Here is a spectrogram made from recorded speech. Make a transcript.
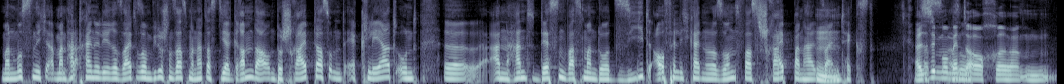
Man muss nicht, man hat keine leere Seite, sondern wie du schon sagst, man hat das Diagramm da und beschreibt das und erklärt und äh, anhand dessen, was man dort sieht, Auffälligkeiten oder sonst was, schreibt man halt Mhm. seinen Text. Also es ist Das- im Moment also- auch ähm,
